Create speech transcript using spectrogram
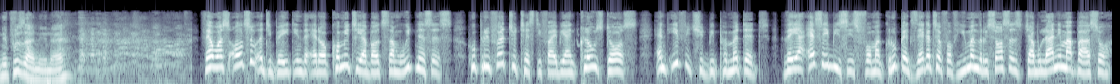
Nipuzani, eh? There was also a debate in the ad hoc committee about some witnesses who preferred to testify behind closed doors and if it should be permitted. They are SABC's former Group Executive of Human Resources Jabulani Mabaso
